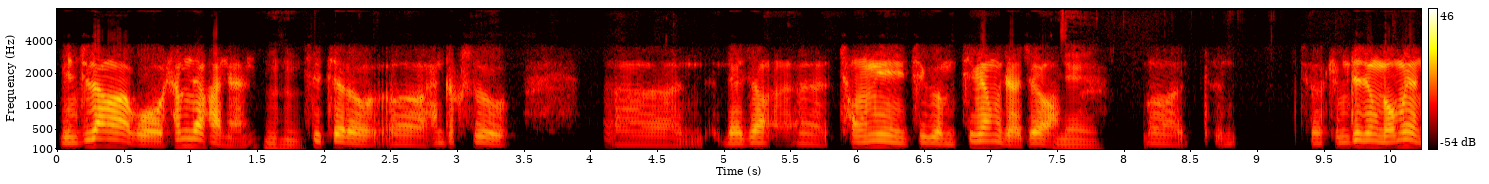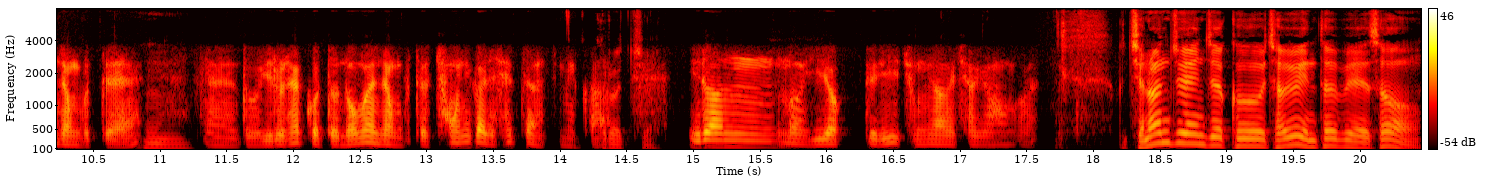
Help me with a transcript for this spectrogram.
민주당하고 협력하는 음흠. 실제로 어, 한덕수 어, 내정 어, 총리 지금 지명자죠. 네. 뭐저 김대중 노무현 정부 때도 음. 예, 일을 했고 또 노무현 정부 때 총리까지 했지 않습니까? 그렇죠. 이런 뭐 이력들이 중요하게 작용한 것 같습니다. 지난주에 이제 그 저희 인터뷰에서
